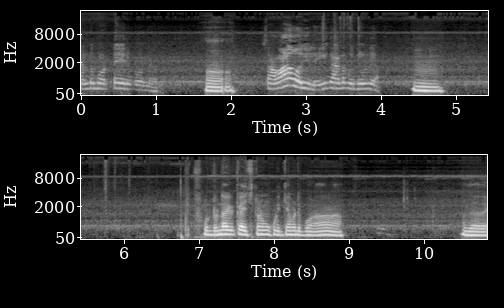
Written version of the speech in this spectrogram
രണ്ട് മുട്ട ഇരിപ്പുണ്ടായിരുന്നു സവാള പോലും ഇല്ല ഈ കാണുന്ന കുഞ്ഞുള്ളിയാ. ഫുഡ് ഉണ്ടാക്കി കഴിച്ചിട്ട് വേണം കുടിക്കാൻ വേണ്ടി പോകണം അതാണോ അതെ അതെ.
